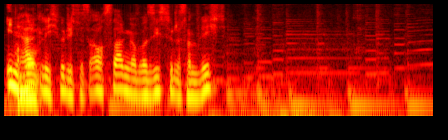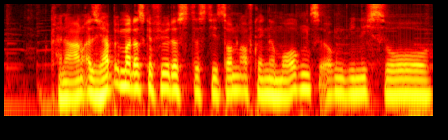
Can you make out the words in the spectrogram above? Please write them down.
Inhaltlich würde ich das auch sagen, aber siehst du das am Licht? Keine Ahnung. Also ich habe immer das Gefühl, dass, dass die Sonnenaufgänge morgens irgendwie nicht so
